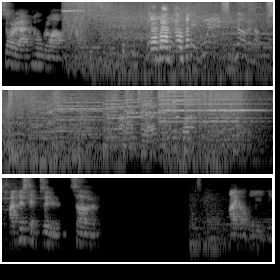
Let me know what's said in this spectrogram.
Sorry, I can't laugh. I just hit two, so I got the easy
